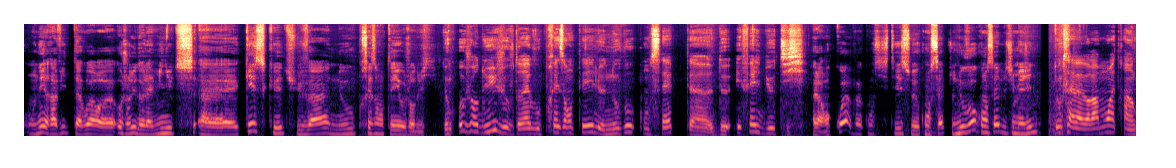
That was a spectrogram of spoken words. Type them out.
on est ravis de t'avoir euh, aujourd'hui dans la minute. Euh, Qu'est-ce que tu vas nous présenter aujourd'hui Donc aujourd'hui, je voudrais vous présenter le nouveau concept euh, de Eiffel Beauty. Alors en quoi va consister ce concept Ce nouveau concept j'imagine? Donc ça va vraiment être un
